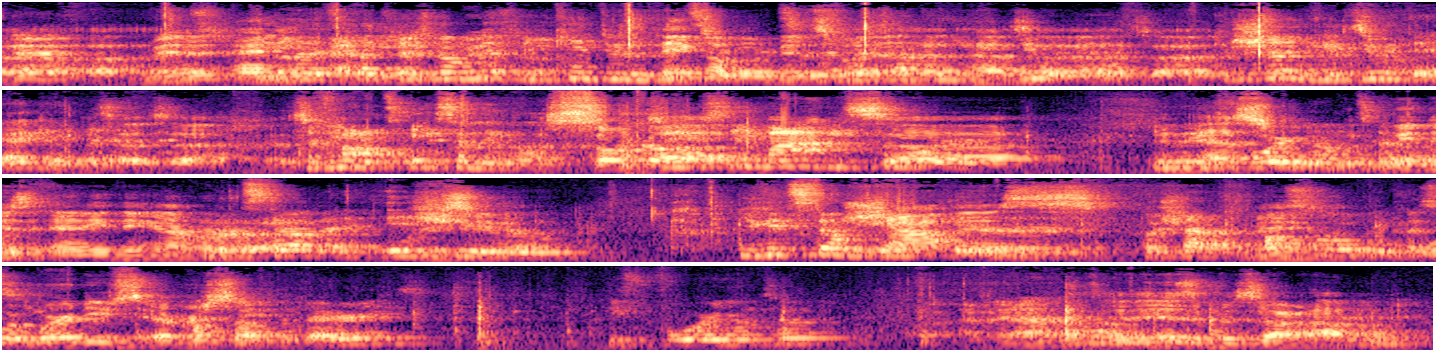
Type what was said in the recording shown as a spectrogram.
a- that a- a- mitzvah. any- but, if, but there's no mitzvah. You can't do the thing mitzvah. of a yet, so mitzvah there's nothing that has you can do a, with has it. a There's nothing you can do with the egg As, yet. as a, as So if you could take something a else, so you're sukkah, saying maybe before, matzah, even and as, before Yom Tov, when is anything ever? could still have uh, an where see issue. You could still make your Shabbos. push out a I mean, pasul because where- you where do you ever push see off it? the berries before Yom Tov. I mean, I don't know. It is a bizarre happening.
